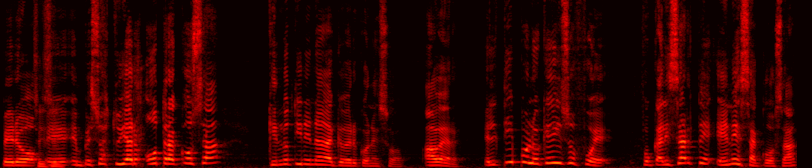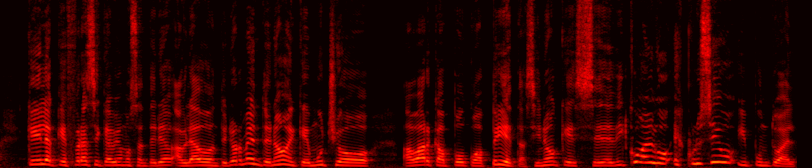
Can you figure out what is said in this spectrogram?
Pero Sí, sí. eh, empezó a estudiar otra cosa que no tiene nada que ver con eso. A ver, el tipo lo que hizo fue focalizarte en esa cosa, que es la que frase que habíamos anterior, hablado anteriormente, ¿no? El que mucho abarca poco aprieta, sino que se dedicó a algo exclusivo y puntual.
